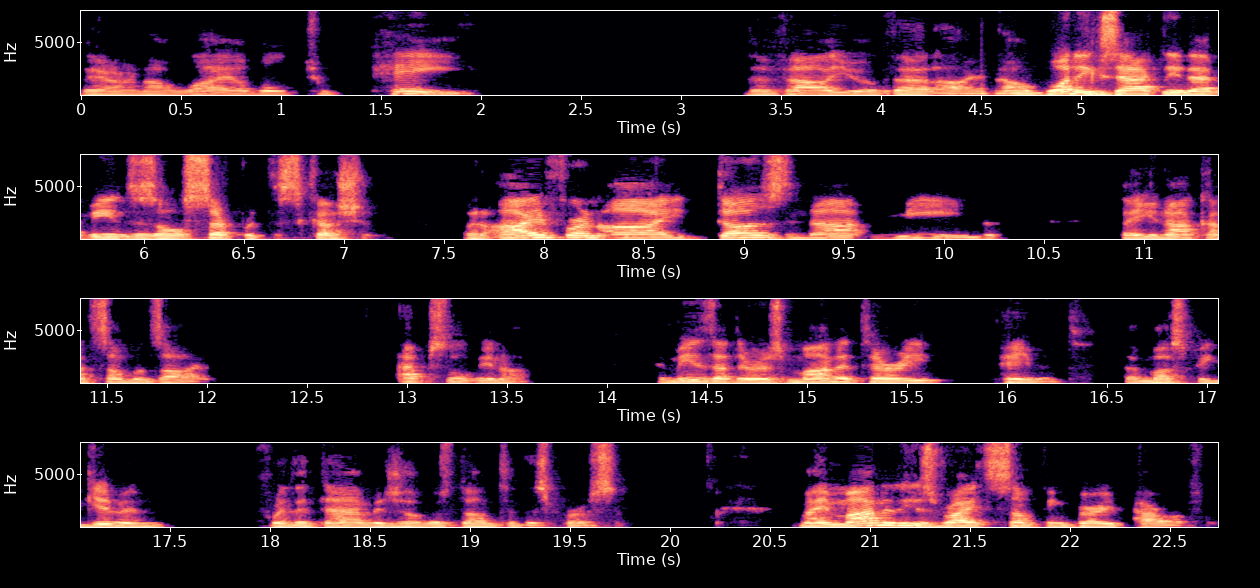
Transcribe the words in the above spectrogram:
they are now liable to pay the value of that eye. Now, what exactly that means is all separate discussion. But eye for an eye does not mean that you knock out someone's eye. Absolutely not. It means that there is monetary payment that must be given for the damage that was done to this person. Maimonides writes something very powerful.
